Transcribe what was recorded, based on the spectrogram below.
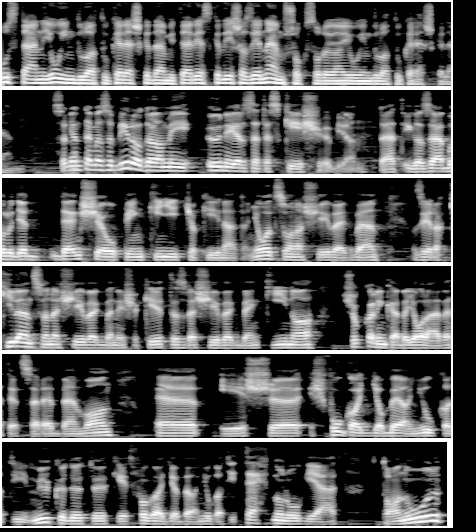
pusztán jóindulatú kereskedelmi terjeszkedés azért nem sokszor olyan jóindulatú kereskedelmi. Szerintem ez a birodalmi önérzet, ez később jön. Tehát igazából ugye Deng Xiaoping kinyitja Kínát a 80-as években, azért a 90-es években és a 2000-es években Kína sokkal inkább egy alávetett szerepben van, e, és, e, és fogadja be a nyugati működőtőkét, fogadja be a nyugati technológiát, tanul,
